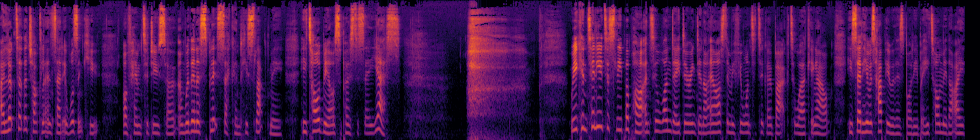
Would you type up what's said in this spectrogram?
I looked at the chocolate and said it wasn't cute of him to do so, and within a split second he slapped me. He told me I was supposed to say yes. We continued to sleep apart until one day during dinner I asked him if he wanted to go back to working out. He said he was happy with his body, but he told me that I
